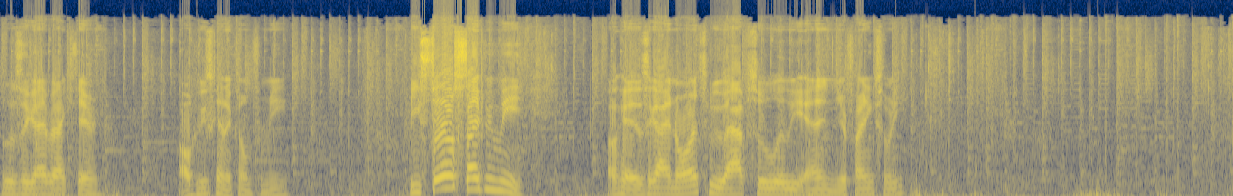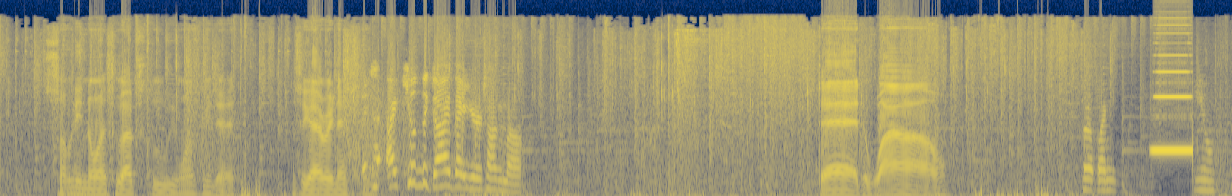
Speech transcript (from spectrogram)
there was a guy back there. Oh, he's gonna come for me. He's still sniping me. Okay, there's a guy north who absolutely, and you're fighting somebody. Somebody north who absolutely wants me dead. There's a guy right next to me. I killed the guy that you're talking about. Dead. Wow. Up, I need you.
